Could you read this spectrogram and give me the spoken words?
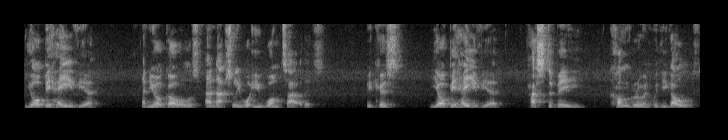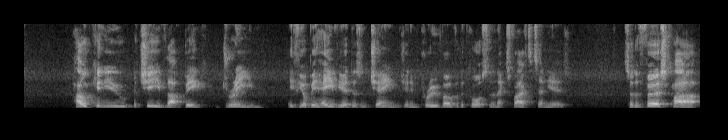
your behavior and your goals and actually what you want out of this. Because your behavior has to be congruent with your goals. How can you achieve that big dream if your behavior doesn't change and improve over the course of the next five to ten years? So the first part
